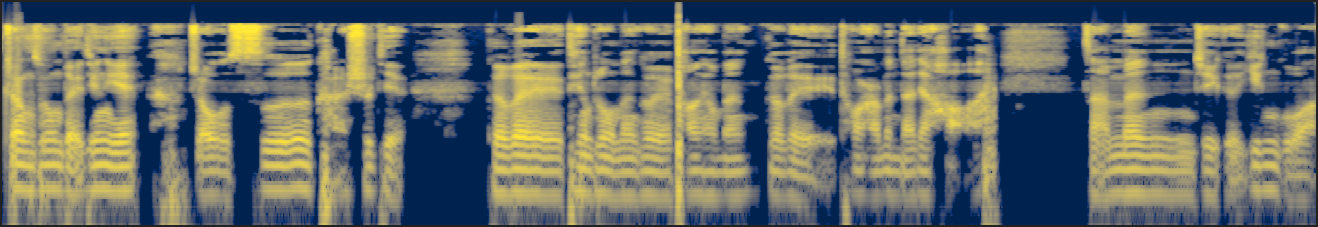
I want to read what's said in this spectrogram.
正宗北京爷，宙斯看世界，各位听众们、各位朋友们、各位同行们，大家好啊！咱们这个英国啊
